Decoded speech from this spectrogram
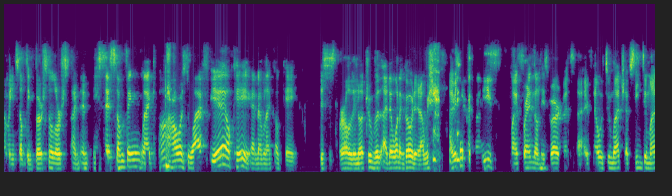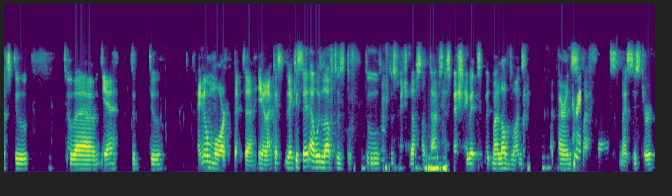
I mean something personal, or and, and he says something like, "Oh, how was the wife?" Yeah, okay, and I'm like, okay, this is probably not true, but I don't want to go there. I wish I wish I could believe my friend on his word, but I've known too much, I've seen too much to to um, yeah to I know more, but uh, yeah, like I, like you said, I would love to to to, to switch it off sometimes, especially with with my loved ones, my parents, right. my friends, my sister.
